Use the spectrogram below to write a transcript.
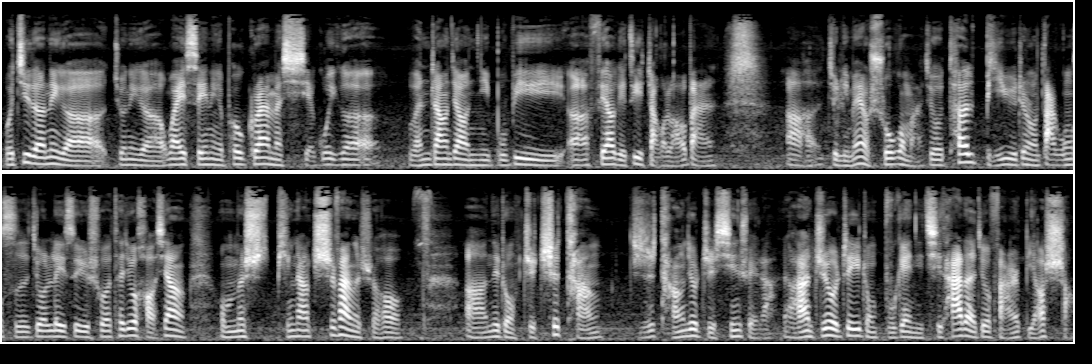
我记得那个就那个 YC 那个 program 写过一个。文章叫你不必呃非要给自己找个老板啊，就里面有说过嘛，就他比喻这种大公司，就类似于说，他就好像我们平常吃饭的时候啊，那种只吃糖，只是糖就指薪水了，好像只有这一种补给你，其他的就反而比较少，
